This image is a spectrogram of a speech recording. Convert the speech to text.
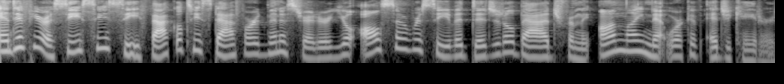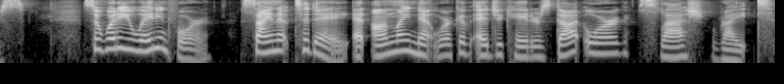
And if you're a CCC faculty, staff, or administrator, you'll also receive a digital badge from the online network of educators. So what are you waiting for? Sign up today at onlinenetworkofeducators.org/write.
